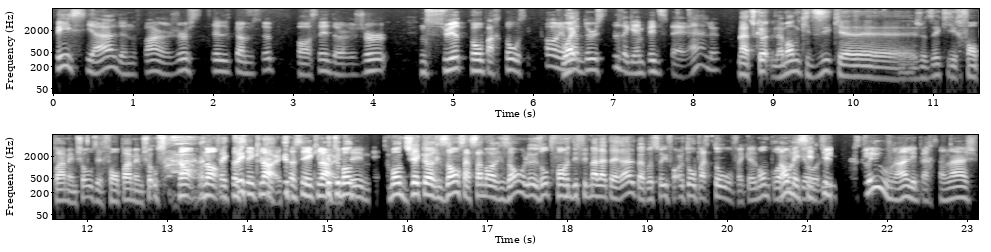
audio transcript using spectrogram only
spécial de nous faire un jeu style comme ça, puis passer d'un jeu, une suite tour par tour. C'est carrément Ouais. deux styles de gameplay différents. Là. Ben, en tout cas, le monde qui dit que, euh, je veux dire, qu'ils ne refont pas la même chose, ils ne refont pas la même chose. Non, non, ça c'est clair. Ça c'est clair. tout le monde- mais- Tout le monde dit que Horizon, ça ressemble à Horizon. Là, eux autres font un défilement latéral, puis après ça, ils font un tour par tour. Fait que le monde Non, mais c'est-tu les clés ou vraiment les personnages?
